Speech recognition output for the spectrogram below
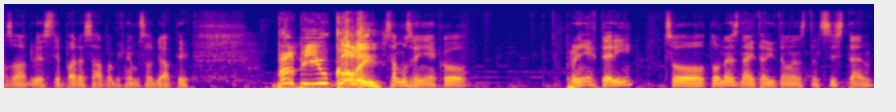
za 250, abych nemusel dělat ty blbý úkoly. Samozřejmě jako pro některý, co to neznají tady tenhle ten systém,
